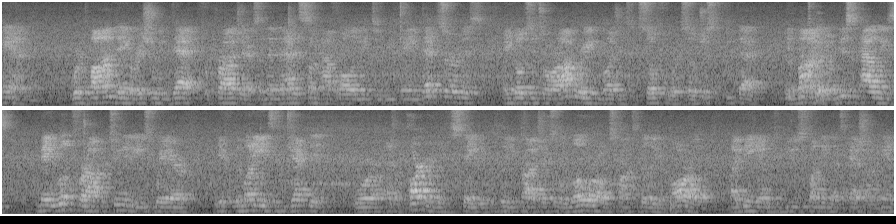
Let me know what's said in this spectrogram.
hand, we're bonding or issuing debt for projects, and then that is somehow falling into repaying debt service and goes into our operating budgets and so forth. So just to keep that in mind, you know, municipalities may look for opportunities where if the money is injected or as a partner with the state in completing projects, it will lower our responsibility to borrow by being able to use funding that's cash on hand.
